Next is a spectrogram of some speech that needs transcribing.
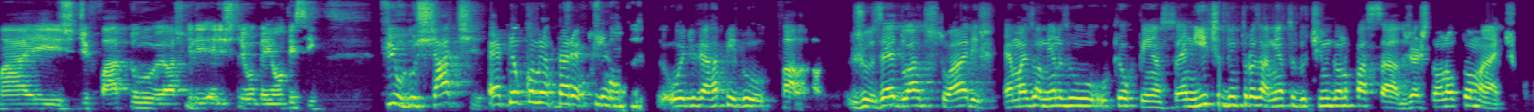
Mas, de fato, eu acho que ele, ele estreou bem ontem sim. Fio, no chat. É, tem um comentário aqui. O Edgar, rápido. Fala, José Eduardo Soares é mais ou menos o, o que eu penso. É nítido o entrosamento do time do ano passado, já estão no automático.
